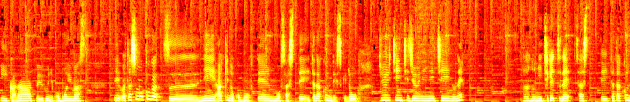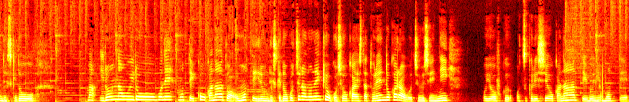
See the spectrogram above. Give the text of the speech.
いいかなというふうに思います。で私も9月に秋のコモフ展をさせていただくんですけど11日12日のねあの日月でさせていただくんですけどまあ、いろんなお色をね持っていこうかなとは思っているんですけどこちらのね今日ご紹介したトレンドカラーを中心にお洋服お作りしようかなっていうふうに思って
